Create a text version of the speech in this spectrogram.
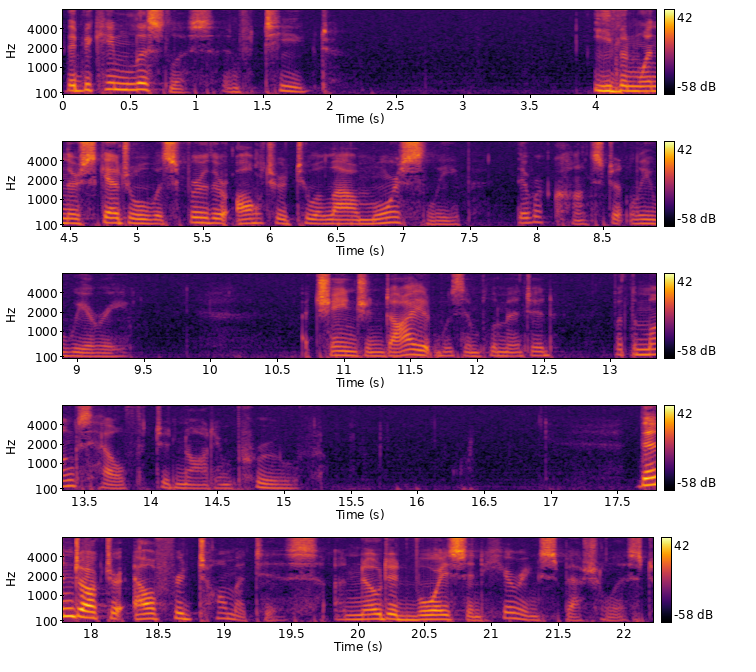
They became listless and fatigued. Even when their schedule was further altered to allow more sleep, they were constantly weary. A change in diet was implemented, but the monk's health did not improve. Then Dr. Alfred Tomatis, a noted voice and hearing specialist,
